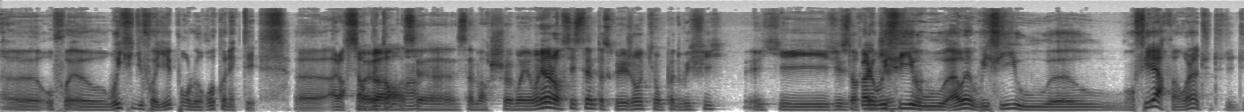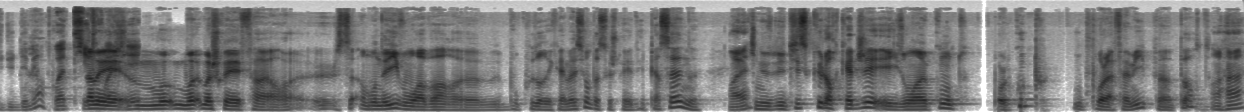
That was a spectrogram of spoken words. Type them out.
euh, au, fo- au Wi-Fi du foyer pour le reconnecter. Euh, alors c'est Ouais, embêtant. alors, hein. ça, ça marche moyen moyen leur système parce que les gens qui n'ont pas de Wi-Fi et qui utilisent leur Pas le 4G, Wi-Fi hein. ou ah ouais Wi-Fi ou, euh, ou en filaire. Enfin voilà, tu, tu- tu- tu te démerdes. Non mais 3G. euh, moi, moi- moi, je connais, enfin, alors, euh, ça- à mon avis ils vont avoir euh, beaucoup de réclamations parce que je connais des personnes Ouais. qui n'utilisent que leur 4G et ils ont un compte pour le couple ou pour la famille, peu importe, Uh-huh.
